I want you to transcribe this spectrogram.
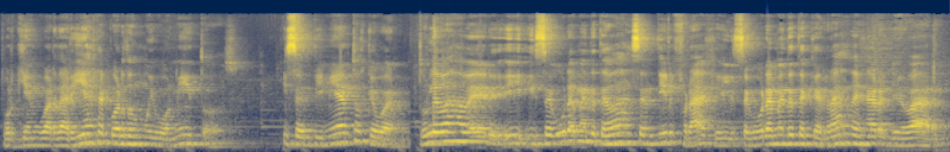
por quien guardarías recuerdos muy bonitos y sentimientos que, bueno, tú le vas a ver y, seguramente te vas a sentir frágil, seguramente te querrás dejar llevar.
